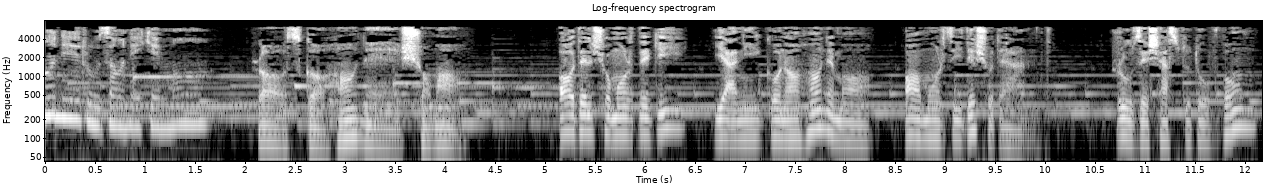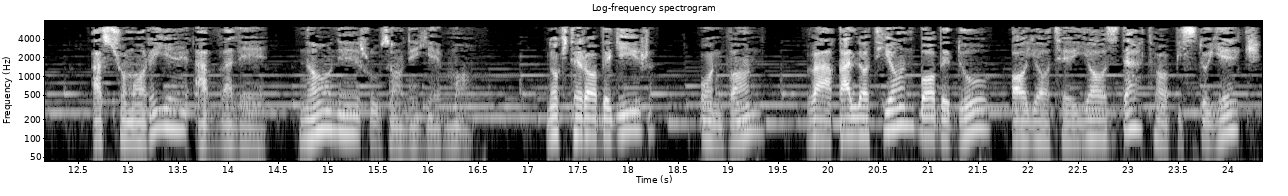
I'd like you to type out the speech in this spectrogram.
نان روزانه ما. رازگاهان شما. عادل شمردگی یعنی گناهان ما آمرزیده شده اند روز شست و دوم از شماره اول نان روزانه ما. نکته را بگیر عنوان و قلاتیان باب دو آیات یازده تا بیست و یک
